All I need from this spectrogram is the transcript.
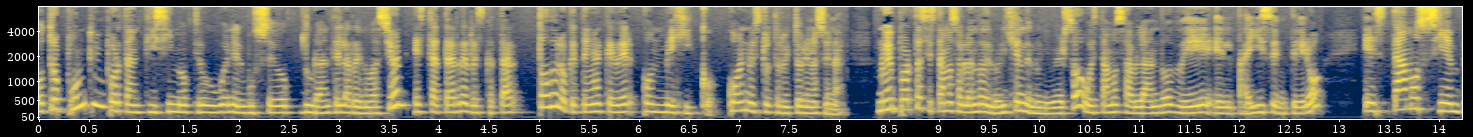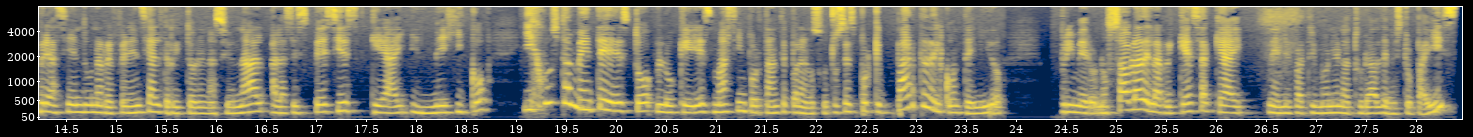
Otro punto importantísimo que hubo en el museo durante la renovación es tratar de rescatar todo lo que tenga que ver con México, con nuestro territorio nacional. No importa si estamos hablando del origen del universo o estamos hablando del país entero, estamos siempre haciendo una referencia al territorio nacional, a las especies que hay en México. Y justamente esto, lo que es más importante para nosotros es porque parte del contenido, primero, nos habla de la riqueza que hay en el patrimonio natural de nuestro país,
